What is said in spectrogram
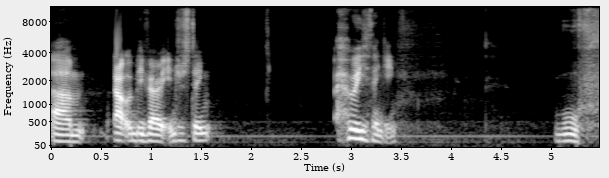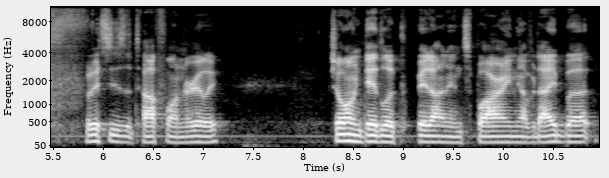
um, that would be very interesting. Who are you thinking? Oof, this is a tough one, really. Geelong did look a bit uninspiring the other day, but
